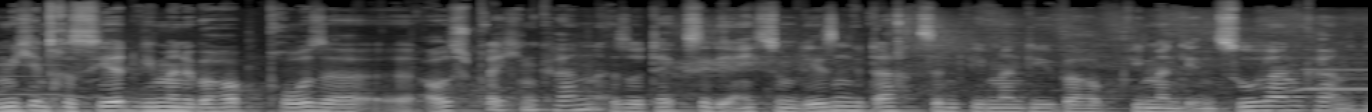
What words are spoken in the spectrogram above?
mich interessiert, wie man überhaupt Prosa äh, aussprechen kann, also Texte, die eigentlich zum Lesen gedacht sind, wie man die überhaupt, wie man denen zuhören kann.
